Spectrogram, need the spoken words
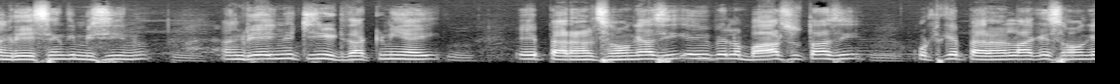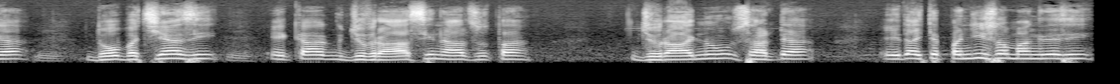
ਅੰਗਰੇਜ਼ ਸਿੰਘ ਦੀ ਮਿਸਿਸ ਨੂੰ। ਅੰਗਰੇਜ਼ ਨੂੰ ਝੀਟ ਤੱਕ ਨਹੀਂ ਆਈ। ਇਹ ਪੈਰਾਂ ਨਾਲ ਸੌਂ ਗਿਆ ਸੀ। ਇਹ ਵੀ ਪਹਿਲਾਂ ਬਾਹਰ ਸੁੱਤਾ ਸੀ। ਉੱਠ ਕੇ ਪੈਰਾਂ ਲਾ ਕੇ ਸੌਂ ਗਿਆ। ਦੋ ਬੱਚੀਆਂ ਸੀ। ਇੱਕ ਆ ਯੁਵਰਾਜ ਸੀ ਨਾਲ ਸੁੱਤਾ। ਯੁਵਰਾਜ ਨੂੰ ਸਾਟਿਆ। ਇਹਦਾ ਇੱਥੇ 2500 ਮੰਗਦੇ ਸੀ।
